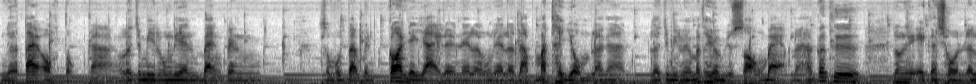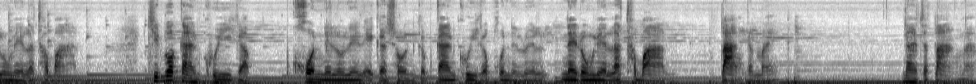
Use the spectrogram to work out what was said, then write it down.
เหนือใต้ออกตกกลาง เราจะมีโรงเรียนแบ่งเป็นสมมติแบบเป็นก้อนใหญ่ ๆ เลยในโรงเรียนระดับมัธยมแล้วกัน เราจะมีโรงเรียนมัธยมอยู่ 2 แบบนะฮะก็คือโรงเรียนเอกชนและโรงเรียนรัฐบาล คิดว่าการคุยกับคนในโรงเรียนเอกชน กับการคุยกับคนในโรงเรียนในโรงเรียนรัฐบาลต่างกันไหม น่าจะต่างนะ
